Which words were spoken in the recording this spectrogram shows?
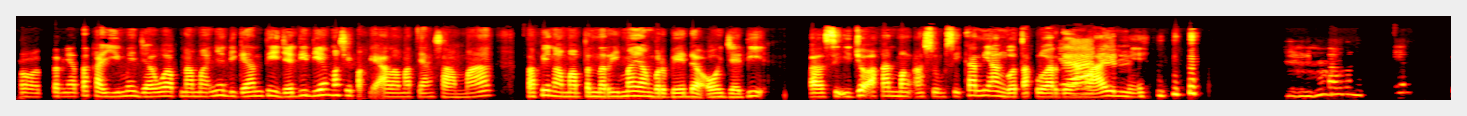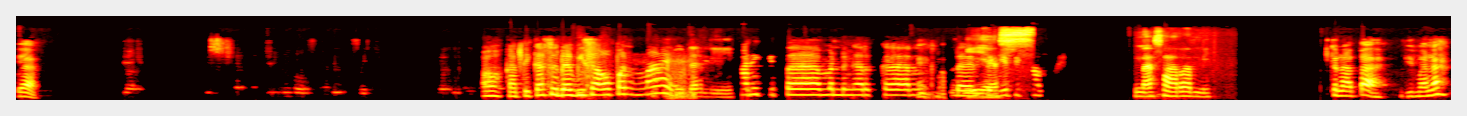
Oh, ternyata Kayime jawab namanya diganti. Jadi dia masih pakai alamat yang sama, tapi nama penerima yang berbeda. Oh, jadi uh, si Ijo akan mengasumsikan nih anggota keluarga ya. yang lain nih. ya. Oh, Katika sudah bisa open mic. Ya, udah nih. Mari kita mendengarkan dari yes. segi TikTok. Penasaran nih. Kenapa? Gimana?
